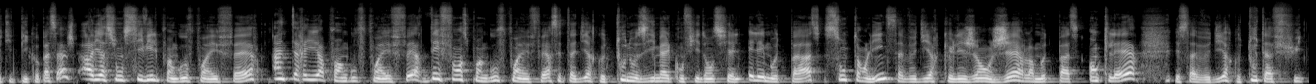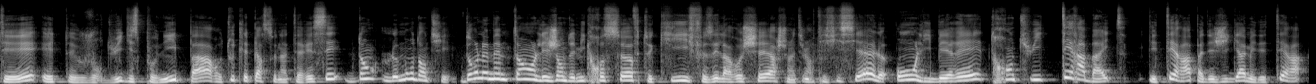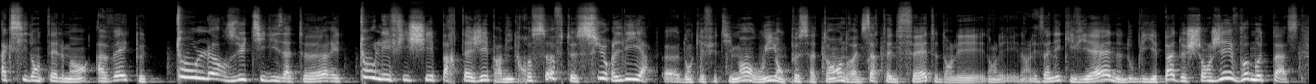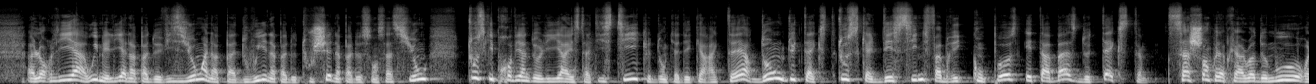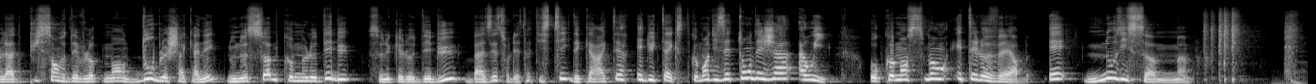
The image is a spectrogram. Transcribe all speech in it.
petite pique au passage, aviationcivile.gouv.fr, intérieur.gouv.fr, défense.gouv.fr, c'est-à-dire que tous nos emails confidentiels et les mots de passe sont en ligne. Ça veut dire que les gens gèrent leurs mots de passe en clair et ça veut dire que tout a fuité est aujourd'hui disponible par toutes les personnes intéressées dans le monde entier. Dans le même temps, les gens de Microsoft qui faisaient la recherche en intelligence artificielle ont libéré 38 terabytes des terras, pas des gigas, mais des terras accidentellement avec tous leurs utilisateurs et tous les fichiers partagés par Microsoft sur l'IA. Euh, donc effectivement, oui, on peut s'attendre à une certaine fête dans les, dans les, dans les années qui viennent. N'oubliez pas de changer vos mots de passe. Alors l'IA, oui, mais l'IA n'a pas de vision, elle n'a pas d'ouïe, elle n'a pas de toucher, elle n'a pas de sensation. Tout ce qui provient de l'IA est statistique, donc il y a des caractères, donc du texte. Tout ce qu'elle dessine, fabrique, compose est à base de texte. Sachant que d'après la loi de Moore, la puissance de développement double chaque année, nous ne sommes comme le début. Ce n'est que le début basé sur des statistiques, des caractères et du texte. Comment disait-on déjà? Ah oui, au commencement était le verbe, et nous y sommes.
